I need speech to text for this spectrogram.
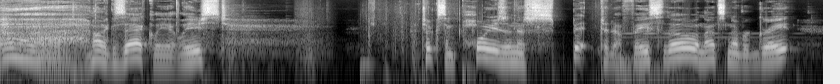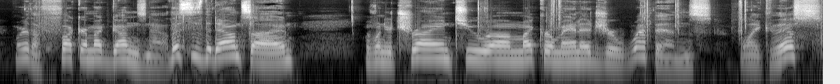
Not exactly, at least. Took some poisonous spit to the face, though, and that's never great. Where the fuck are my guns now? This is the downside of when you're trying to uh, micromanage your weapons like this.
